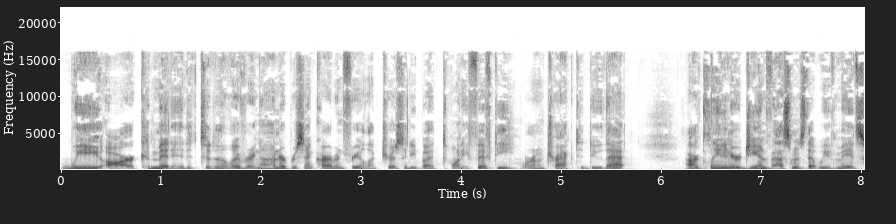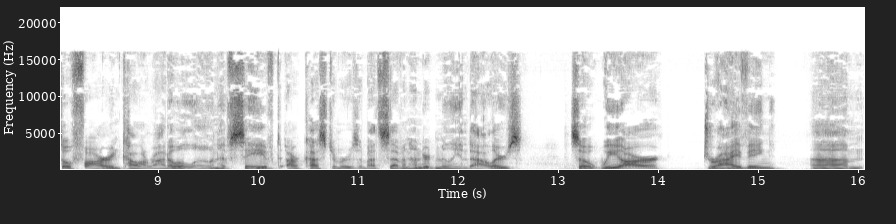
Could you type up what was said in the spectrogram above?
we are committed to delivering 100% carbon free electricity by 2050. We're on track to do that. Our clean energy investments that we've made so far in Colorado alone have saved our customers about $700 million. So we are driving um,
